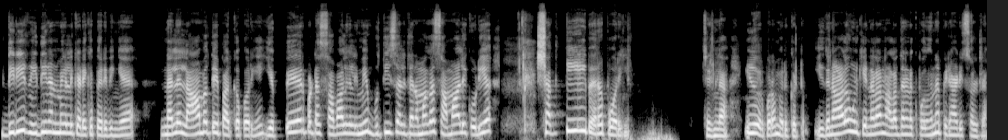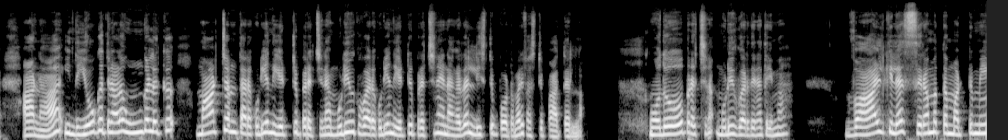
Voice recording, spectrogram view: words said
திடீர் நிதி நன்மைகள் கிடைக்க பெறுவீங்க. நல்ல லாபத்தை பார்க்க போறீங்க. எப்பேற்பட்ட சவால்களையுமே புத்திசாலித்தனமாக சமாளிக்கக்கூடிய சக்தியை பெற போறீங்க. சரிங்களா? இது ஒரு புறம் இருக்கட்டும். இதனால உங்களுக்கு என்னெல்லாம் நல்லது நடக்க போகுதுன்னு பின்னாடி சொல்றேன். ஆனா இந்த யோகத்தினால உங்களுக்கு மாற்றம் தரக்கூடிய அந்த எட்டு பிரச்சனை முடிவுக்கு வரக்கூடிய அந்த எட்டு பிரச்சனை நாங்கிறத லிஸ்ட் போட்ட மாதிரி ஃபர்ஸ்ட் பார்த்துடலாம் மொதல் பிரச்சனை. முடிவுக்கு வரது என்ன தெரியுமா? வாழ்க்கையில சிரமத்தை மட்டுமே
